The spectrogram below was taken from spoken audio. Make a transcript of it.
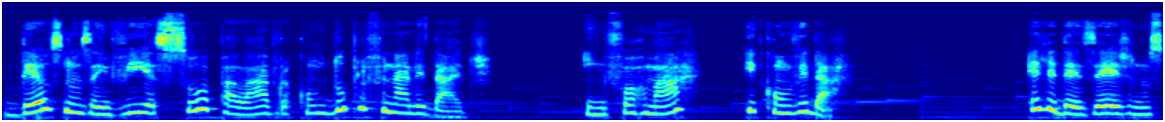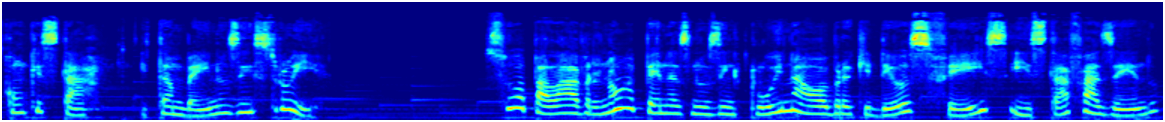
Deus nos envia Sua palavra com dupla finalidade: informar e convidar. Ele deseja nos conquistar e também nos instruir. Sua palavra não apenas nos inclui na obra que Deus fez e está fazendo,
